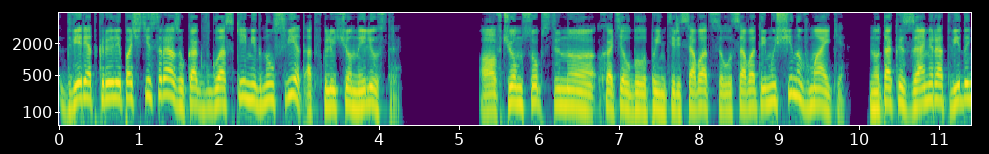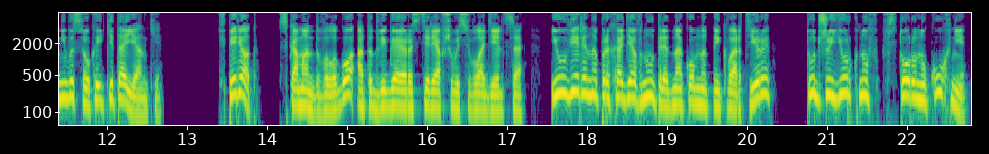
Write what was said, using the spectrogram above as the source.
Дверь открыли почти сразу, как в глазке мигнул свет от включенной люстры. А в чем, собственно, хотел было поинтересоваться лысоватый мужчина в майке, но так и замер от вида невысокой китаянки. «Вперед!» — скомандовала Го, отодвигая растерявшегося владельца, и уверенно проходя внутрь однокомнатной квартиры, тут же юркнув в сторону кухни,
